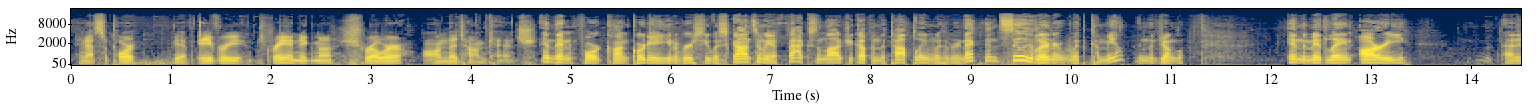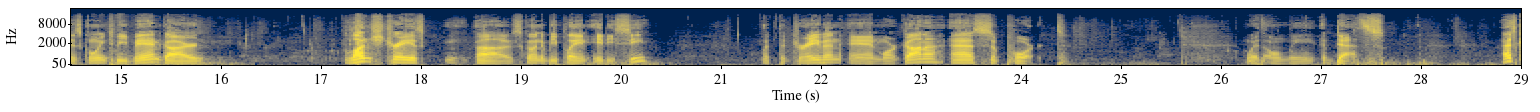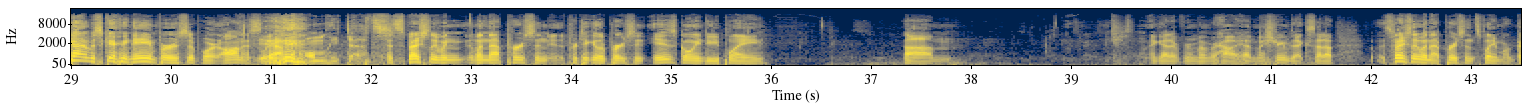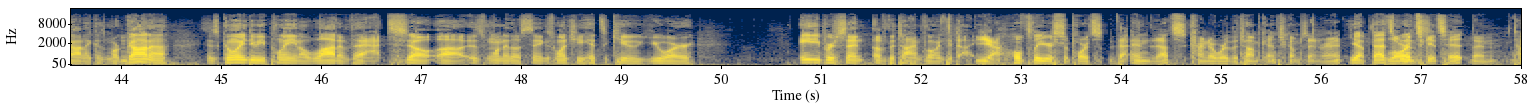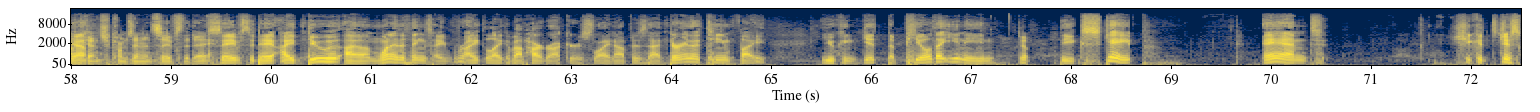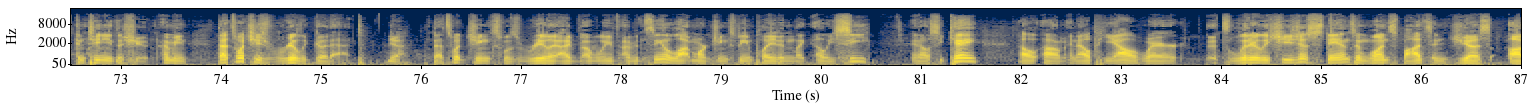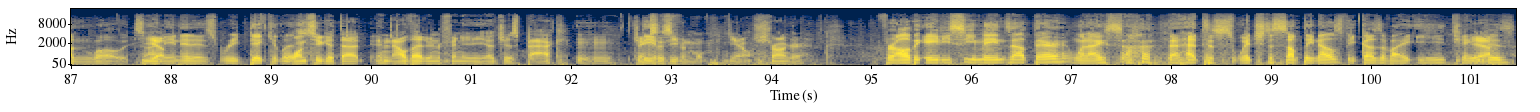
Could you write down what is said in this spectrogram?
And at support, we have Avery, Grey Enigma, Schroer on the Tahm Kench. And then for Concordia University, Wisconsin, we have Facts and Logic up in the top lane with Renekton, Silly Learner with Camille in the jungle. In the mid lane, Ahri. That is going to be Vanguard. Lunch Tray is, uh, is going to be playing ADC with the Draven and Morgana as support with only deaths. That's kind of a scary name for a support, honestly. Yeah, only deaths. especially when when that person particular person is going to be playing um I gotta remember how I had my stream deck set up. Especially when that person's playing Morgana, because Morgana is going to be playing a lot of that. So uh, is one of those things. Once she hits a Q, you are eighty percent of the time going to die. Yeah, hopefully your supports that, and that's kind of where the Tahm Kench comes in, right? Yep, that's Lawrence gets hit, then Tahm Yep. Kench comes in and saves the day. saves the day. I do. Um, one of the things I right, like about Hard Rockers lineup is that during the team fight, you can get the peel that you need, Yep. the escape, and she could just continue to shoot. I mean, that's what she's really good at. Yeah, That's what Jinx was really. I've I've, we've, I've been seeing a lot more Jinx being played in like LEC and LCK, L, um, and LPL, where it's literally she just stands in one spot and just unloads. I mean, it is ridiculous. once you get that, and now that Infinity Edge is back, Mhm. Jinx The- is even you know stronger. for all the ADC mains out there, when I saw that had to switch to something else because of IE changes,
